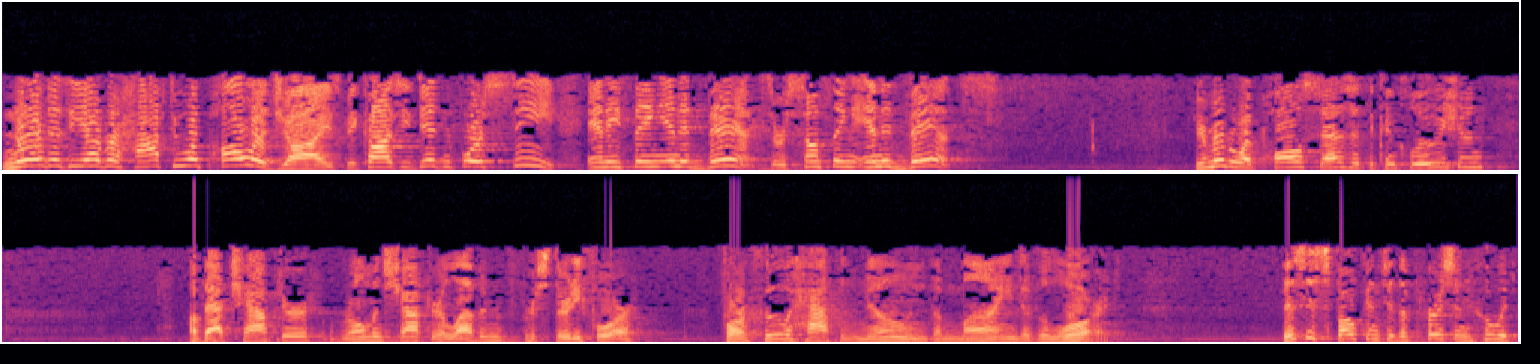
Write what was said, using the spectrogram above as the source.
nor does he ever have to apologize because he didn't foresee anything in advance or something in advance. You remember what Paul says at the conclusion of that chapter, Romans chapter 11, verse 34? For who hath known the mind of the Lord? This is spoken to the person who would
